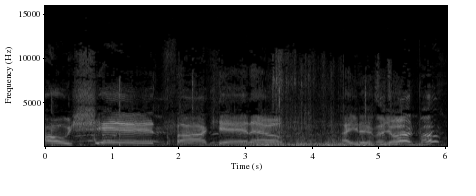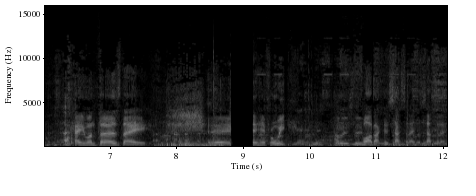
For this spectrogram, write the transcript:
Oh shit! Fucking hell! How you doing, man? You alright? man. Came on Thursday. Shit. Here for a week. Fly back in Saturday. Saturday.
